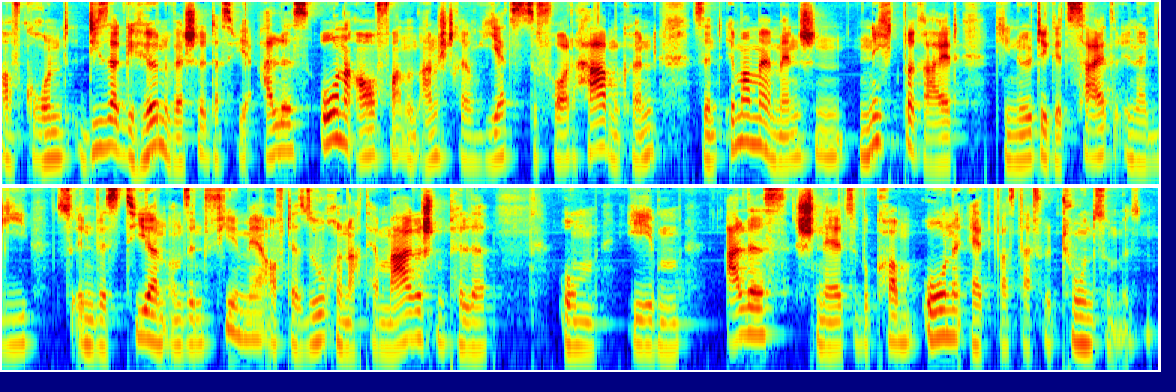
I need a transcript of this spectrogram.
Aufgrund dieser Gehirnwäsche, dass wir alles ohne Aufwand und Anstrengung jetzt sofort haben können, sind immer mehr Menschen nicht bereit, die nötige Zeit und Energie zu investieren und sind vielmehr auf der Suche nach der magischen Pille, um eben alles schnell zu bekommen, ohne etwas dafür tun zu müssen.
